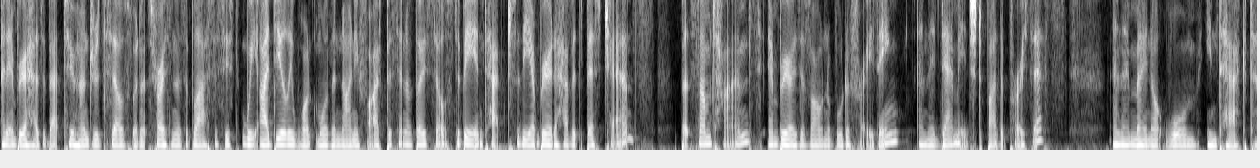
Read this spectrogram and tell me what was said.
An embryo has about 200 cells when it's frozen as a blastocyst. We ideally want more than 95% of those cells to be intact for the embryo to have its best chance. But sometimes embryos are vulnerable to freezing and they're damaged by the process and they may not warm intact.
